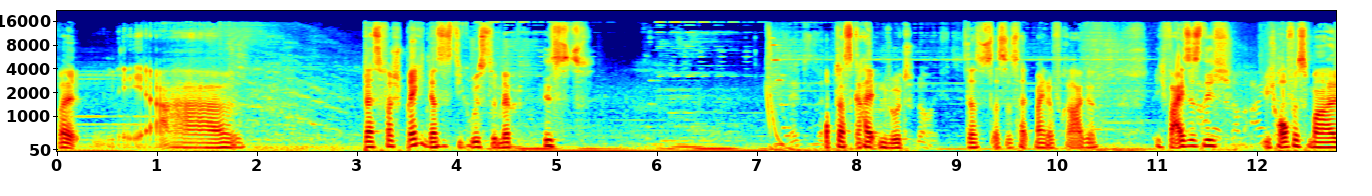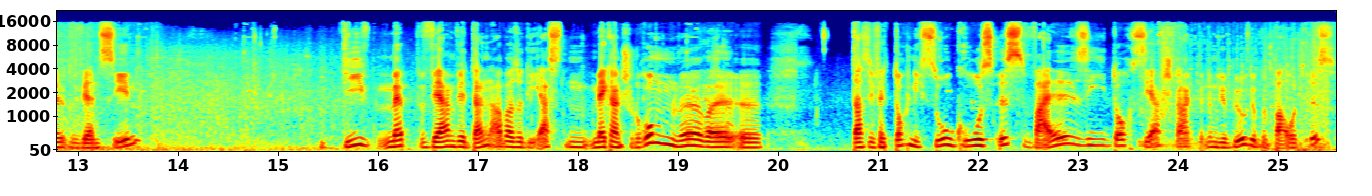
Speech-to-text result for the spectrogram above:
Weil, ja, das Versprechen, dass es die größte Map ist. Ob das gehalten wird, das, das ist halt meine Frage. Ich weiß es nicht. Ich hoffe es mal. Wir werden es sehen. Die Map werden wir dann aber so die ersten meckern schon rum, ne, weil äh, dass sie vielleicht doch nicht so groß ist, weil sie doch sehr stark mit einem Gebirge bebaut ist.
